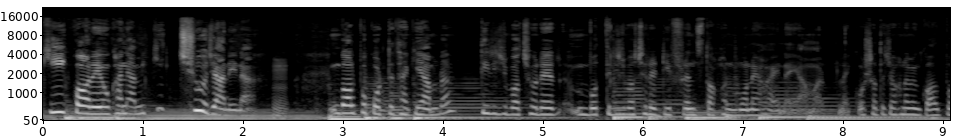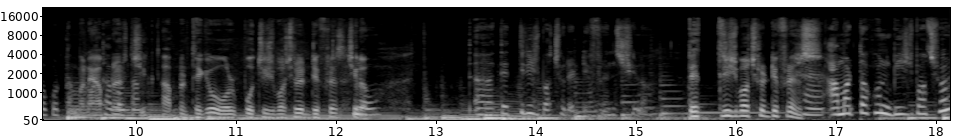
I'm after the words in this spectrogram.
কি করে? ওখানে আমি কিচ্ছু জানি না। গল্প করতে থাকি আমরা। তিরিশ বছরের বত্রিশ বছরের ডিফারেন্স তখন মনে হয় নাই আমার। লাইক ওর সাথে যখন আমি গল্প করতাম মানে আপনার আপনার থেকে ওর পঁচিশ বছরের ডিফারেন্স ছিল? তেত্রিশ বছরের ডিফারেন্স ছিল। তেত্রিশ বছরের ডিফারেন্স আমার তখন বিশ বছর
